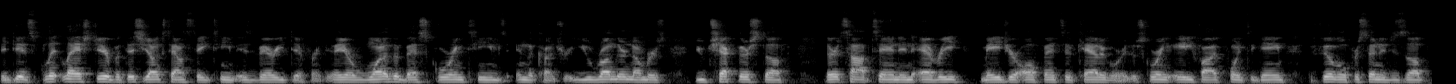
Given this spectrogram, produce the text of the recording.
They did split last year, but this Youngstown State team is very different. They are one of the best scoring teams in the country. You run their numbers. You check their stuff. They're top 10 in every major offensive category. They're scoring 85 points a game. The field goal percentage is up.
